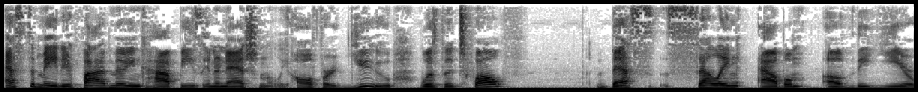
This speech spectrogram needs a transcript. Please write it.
estimated 5 million copies internationally. All for You was the 12th best selling album of the year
